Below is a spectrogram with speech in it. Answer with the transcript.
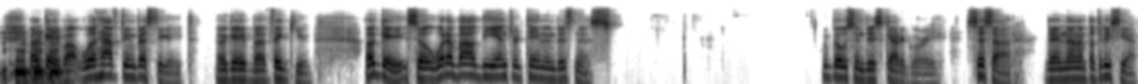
okay, but we'll have to investigate. Okay, but thank you. Okay, so what about the entertainment business? Who goes in this category? Cesar, then Ana Patricia,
